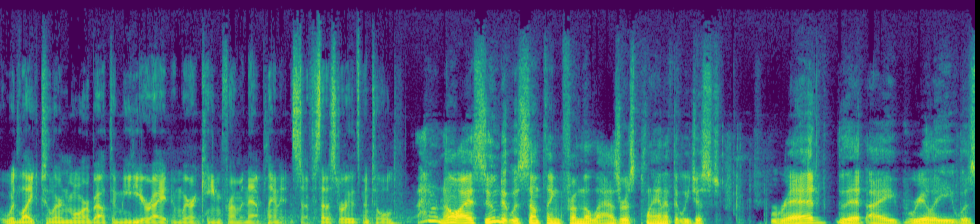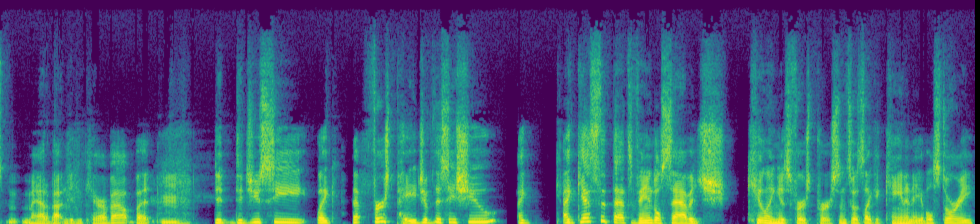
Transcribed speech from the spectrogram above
would like to learn more about the meteorite and where it came from and that planet and stuff. Is that a story that's been told? I don't know. I assumed it was something from the Lazarus planet that we just read that I really was mad about and didn't care about. But mm-hmm. did did you see like that first page of this issue? I I guess that that's Vandal Savage killing his first person, so it's like a Cain and Abel story.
